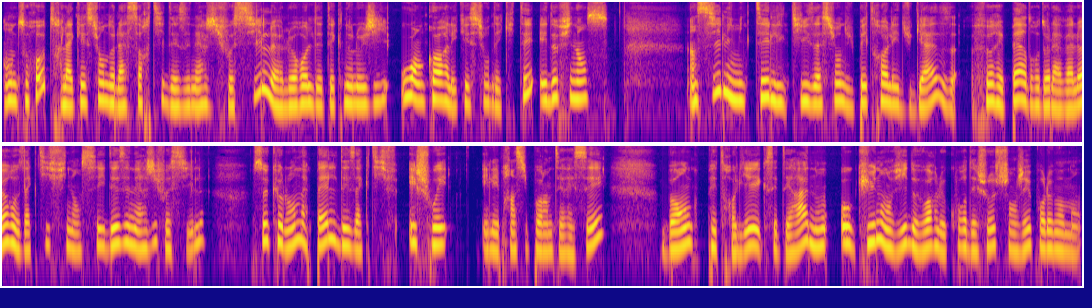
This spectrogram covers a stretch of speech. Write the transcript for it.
Entre autres, la question de la sortie des énergies fossiles, le rôle des technologies ou encore les questions d'équité et de finances. Ainsi, limiter l'utilisation du pétrole et du gaz ferait perdre de la valeur aux actifs financiers des énergies fossiles, ce que l'on appelle des actifs échoués. Et les principaux intéressés, banques, pétroliers, etc., n'ont aucune envie de voir le cours des choses changer pour le moment.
